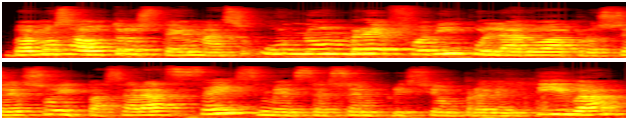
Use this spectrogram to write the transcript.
Vamos a otros temas. Un hombre fue vinculado a proceso y pasará seis meses en prisión preventiva,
